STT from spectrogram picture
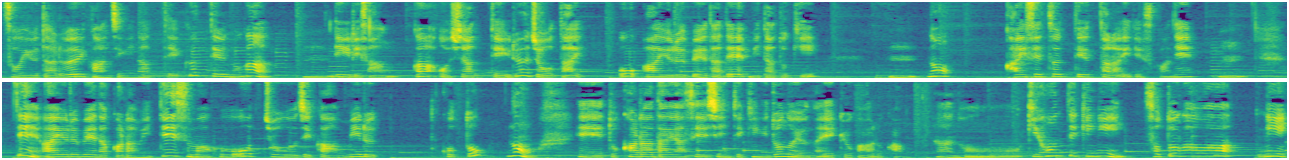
そういうだるい感じになっていくっていうのがうん、リーリさんがおっしゃっている状態をアーユルベーダで見た時、うん、の解説って言ったらいいですかね。うん、でアーユルベーダから見てスマホを長時間見ることの、えーと、体や精神的にどのような影響があるか。あの基本的に外側に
